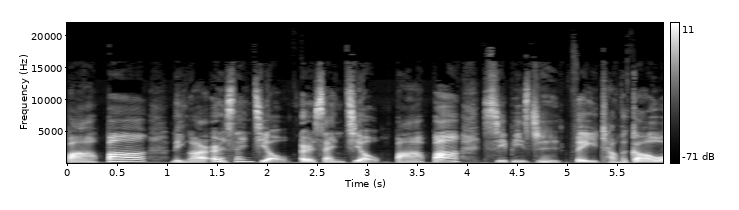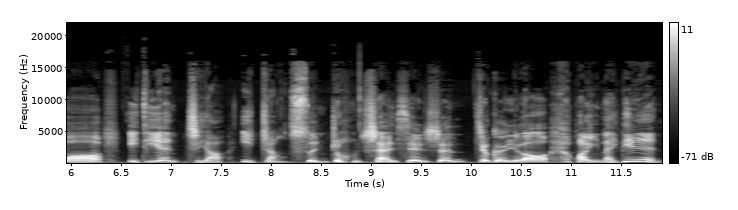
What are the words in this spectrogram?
八八，零二二三九二三九八八，CP 值非常的高哦，一天只要一张孙中山先生就可以喽。欢迎来电。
